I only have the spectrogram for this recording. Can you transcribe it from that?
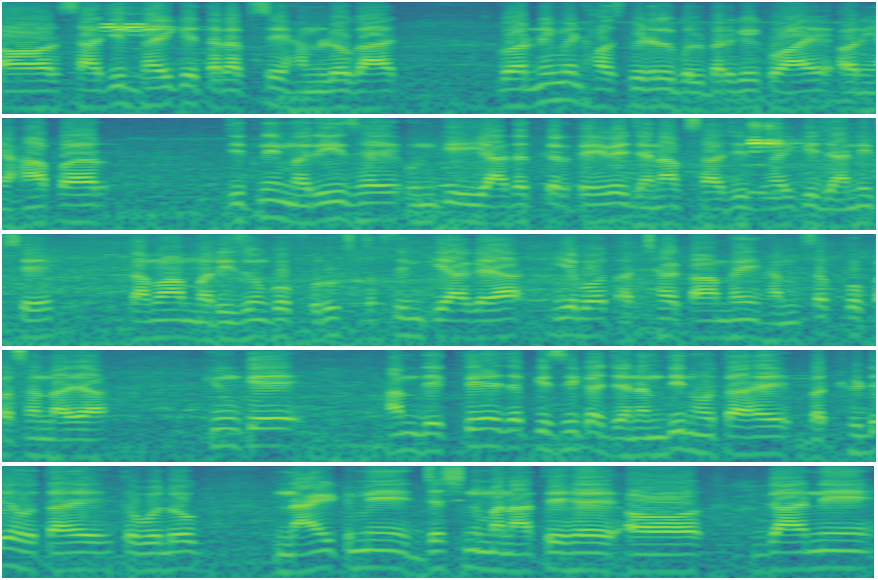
और साजिद भाई की तरफ़ से हम लोग आज गवर्नमेंट हॉस्पिटल गुलबर्गे को आए और यहाँ पर जितने मरीज़ हैं, उनकी इयादत करते हुए जनाब साजिद भाई की जानब से तमाम मरीज़ों को फ़्रूट्स तकसीम किया गया। ये बहुत अच्छा काम है, हम सबको पसंद आया। क्योंकि हम देखते हैं, जब किसी का जन्मदिन होता है, बर्थडे होता है तो वो लोग नाइट में जश्न मनाते हैं और गाने,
